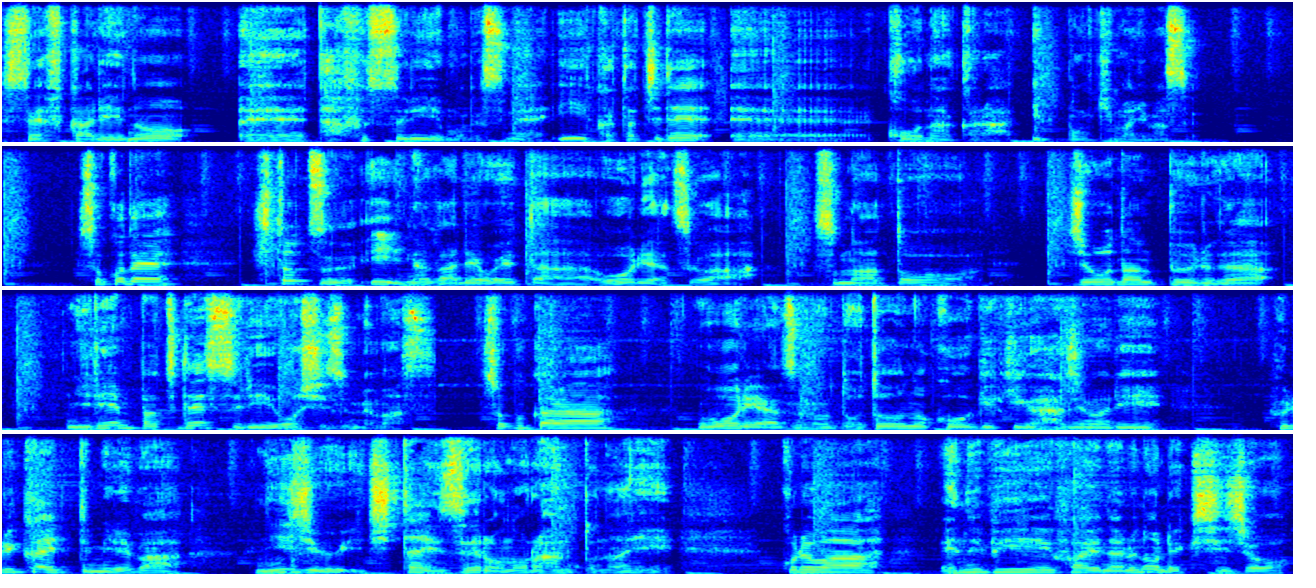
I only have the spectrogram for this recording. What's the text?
ステフ・カリーの、えー、タフ3もですねいい形で、えー、コーナーから1本決まります。そこで一ついい流れを得たウォリアーズはその後ジョーダン・プールが2連発で3を沈めます。そこからウォリアーズの怒涛の攻撃が始まり振り返ってみれば21対0のランとなりこれは NBA ファイナルの歴史上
